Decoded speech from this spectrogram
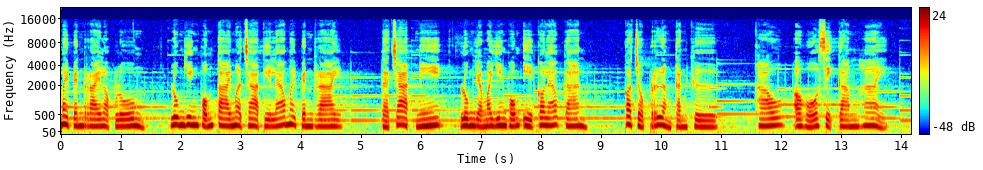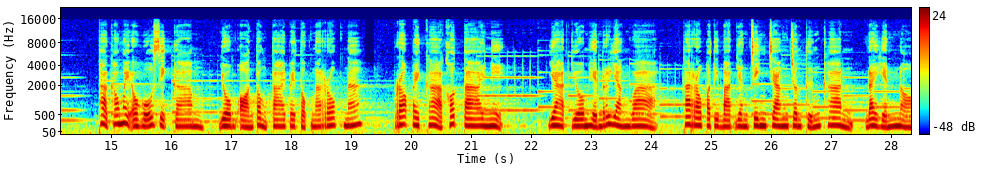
ไม่เป็นไรหรอกลุง ลุงยิงผมตายเมื่อชาติที่แล้วไม่เป็นไร แต่ชาตินี้ลุงอย่ามายิงผมอีกก็แล้วกัน ก็จบเรื่องกันคือ เขาเอาโหสิกรรมให้ ถ้าเขาไม่เอาโหสิกรรม โยมอ่อนต้องตายไปตกนรกนะ เพราะไปฆ่าเขาตายนี่ ญาติโยมเห็นหรือยังว่า ถ้าเราปฏิบัติอย่างจริงจังจนถึงขั้น ได้เห็นหนอ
